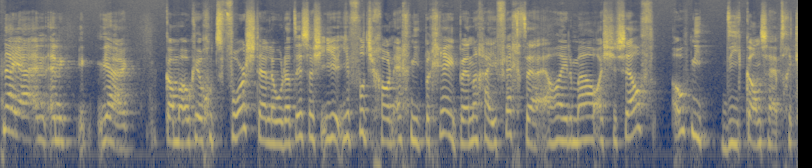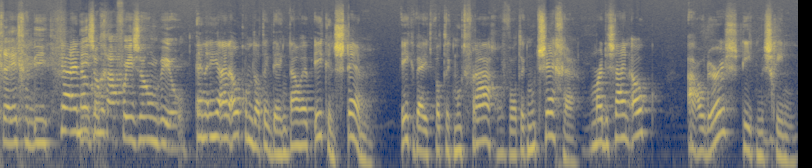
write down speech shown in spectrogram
Nou ja, en, en ik, ik, ja, ik kan me ook heel goed voorstellen hoe dat is. Als je, je, je voelt je gewoon echt niet begrepen. En dan ga je vechten. Al helemaal als je zelf ook niet die kans hebt gekregen die, die je zo graag voor je zoon wil. En, ja, en ook omdat ik denk, nou heb ik een stem. Ik weet wat ik moet vragen of wat ik moet zeggen. Maar er zijn ook ouders die het misschien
